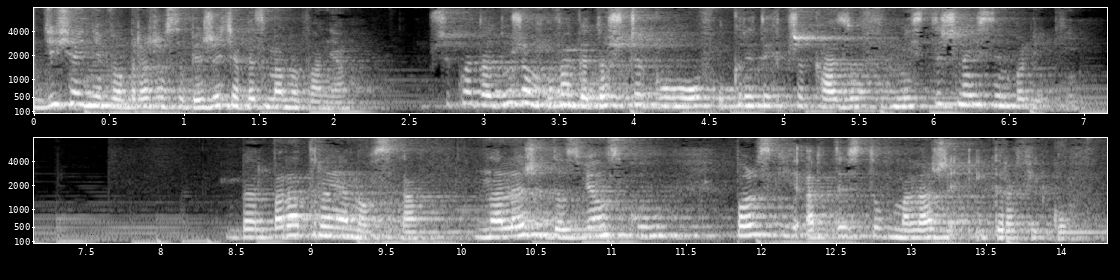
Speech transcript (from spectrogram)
Dzisiaj nie wyobraża sobie życia bez malowania. Przykłada dużą uwagę do szczegółów, ukrytych przekazów, mistycznej symboliki. Barbara Trojanowska należy do Związku Polskich Artystów, Malarzy i Grafików.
